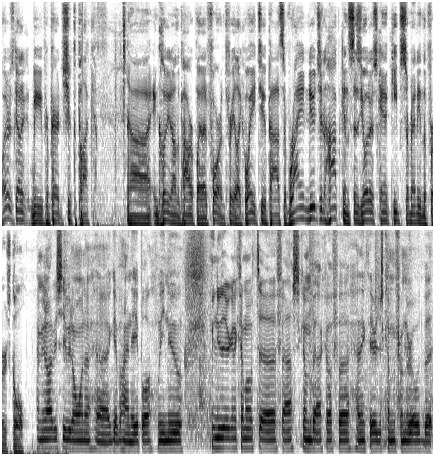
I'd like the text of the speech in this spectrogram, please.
Oilers got to be prepared to shoot the puck. Uh, including on the power play, like four and three, like way too passive. Ryan Nugent Hopkins says the Oilers can't keep surrendering the first goal. I mean, obviously, we don't want to uh, get behind the eight ball. We knew, we knew they were going to come out uh, fast, coming back off. Uh, I think they were just coming from the road, but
